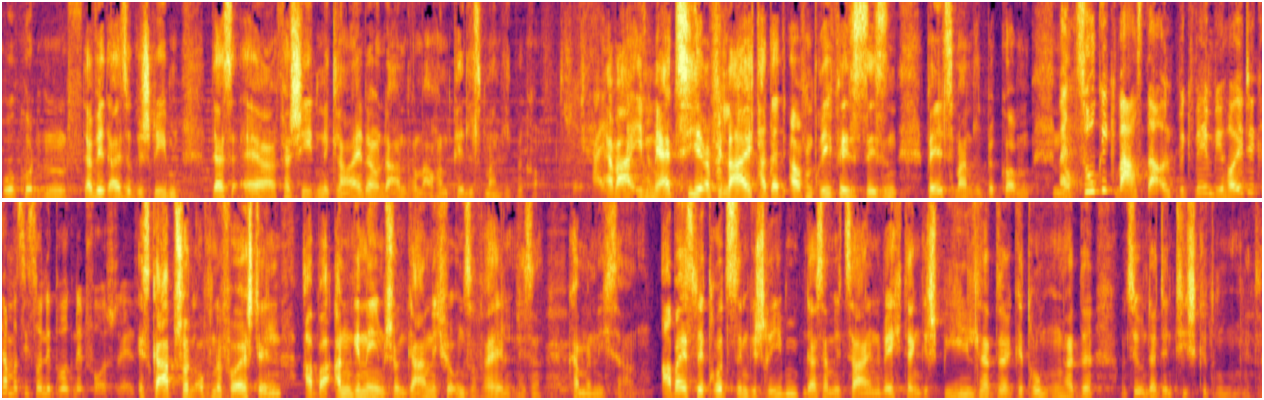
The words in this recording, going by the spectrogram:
Urkunden. Da wird also geschrieben, dass er verschiedene Kleider, unter anderem auch einen Pelzmantel bekommt. Er war im März hier, vielleicht hat er auf dem Trifels diesen Pelzmantel bekommen. Noch zugig war es da und bequem wie heute kann man sich so eine Burg nicht vorstellen. Es gab schon offene Vorstellen, aber angenehm schon gar nicht für unsere Verhältnisse, kann man nicht sagen. Aber es wird trotzdem geschrieben, dass er mit seinen Wächtern gespielt hatte, getrunken hatte und sie unter den Tisch getrunken hätte.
